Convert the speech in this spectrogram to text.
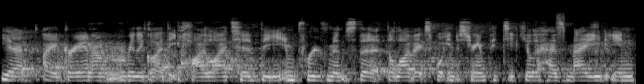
Yeah, I agree. And I'm really glad that you highlighted the improvements that the live export industry in particular has made in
